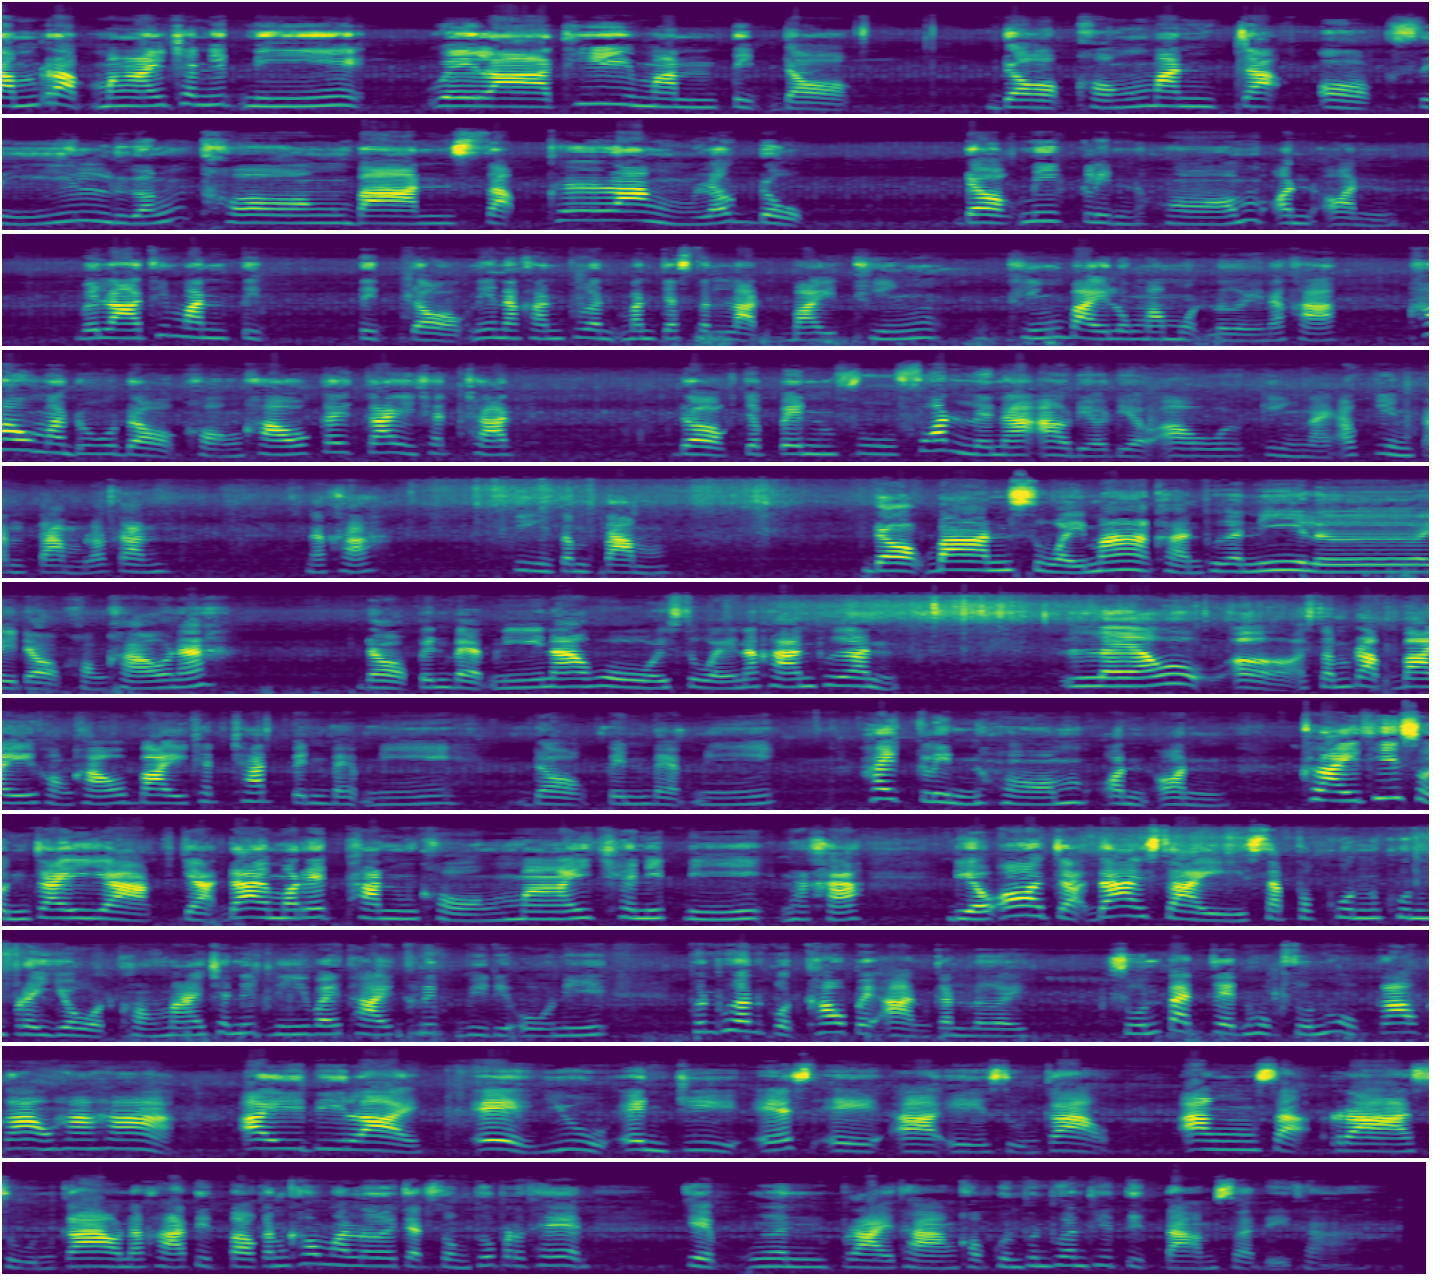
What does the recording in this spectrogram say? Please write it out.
สำหรับไม้ชนิดนี้ เวลาที่มันติดดอก ดอกของมันจะออกสีเหลืองทองบานสะพรั่งแล้วดก ดอกมีกลิ่นหอมอ่อนๆ เวลาที่มันติดติดดอกนี่นะคะเพื่อนมันจะสลัดใบทิ้งทิ้งใบลงมาหมดเลยนะคะ เข้ามาดูดอกของเขาใกล้ๆชัดๆ ดอกจะเป็นฟูฟ่อนเลยนะ เอาเดี๋ยวเดี๋ยวเอากิ่งไหน เอากิ่งต่ำๆแล้วกัน นะคะ กิ่งต่ำๆดอกบานสวยมากค่ะเพื่อนนี่เลย ดอกของเขานะ ดอกเป็นแบบนี้นะโหยสวยนะคะเพื่อน แล้วเออสำหรับใบของเขาใบชัดๆ เป็นแบบนี้ ดอกเป็นแบบนี้ ให้กลิ่นหอมอ่อนๆ ใครที่สนใจอยากจะได้เมล็ดพันธุ์ของไม้ชนิดนี้นะคะ เดี๋ยวอ้อจะได้ใส่สรรพคุณคุณประโยชน์ของไม้ชนิดนี้ไว้ท้ายคลิปวิดีโอนี้ เพื่อนๆกดเข้าไปอ่านกันเลย 0876069955 ID Line A U N G S A R A 09อังสรา 09 นะคะ ติดต่อกันเข้ามาเลยจัดส่งทั่วประเทศ เก็บเงินปลายทางขอบคุณเพื่อนๆที่ติดตามสวัสดีค่ะ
